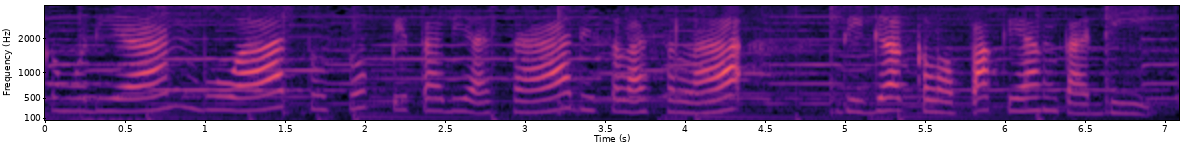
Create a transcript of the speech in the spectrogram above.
Kemudian buat tusuk pita biasa di sela-sela tiga kelopak yang tadi.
